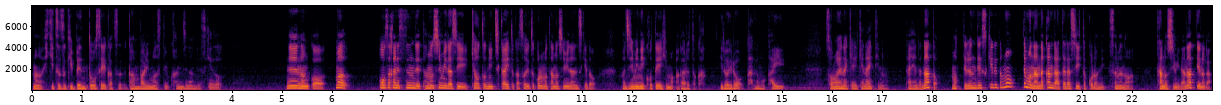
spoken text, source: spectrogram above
まあ引き続き弁当生活頑張りますっていう感じなんですけどねなんかまあ大阪に住んで楽しみだし京都に近いとかそういうところも楽しみなんですけど、まあ、地味に固定費も上がるとかいろいろ家具も買い揃えなきゃいけないっていうのも大変だなと思ってるんですけれどもでもなんだかんだ新しいところに住むのは楽しみだなっていうのが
